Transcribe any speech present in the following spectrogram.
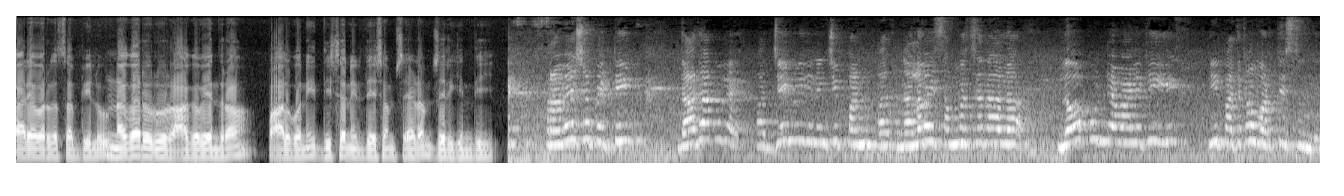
కార్యవర్గ సభ్యులు నగరూరు రాఘవేంద్ర పాల్గొని దిశానిర్దేశం చేయడం జరిగింది. ప్రవేశపెట్టి దాదాపుగా పద్దెనిమిది నుంచి పన్ నలభై సంవత్సరాల లోపు ఉండే వాళ్ళకి ఈ పథకం వర్తిస్తుంది.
